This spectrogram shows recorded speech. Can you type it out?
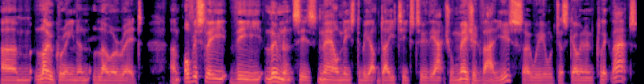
um, low green, and lower red. Um, obviously, the luminances now needs to be updated to the actual measured values, so we will just go in and click that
